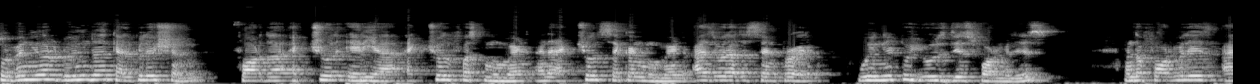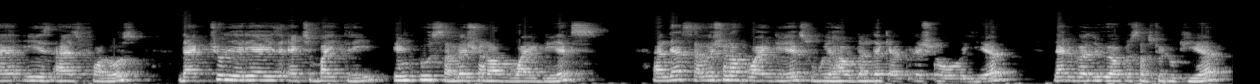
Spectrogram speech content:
so when you are doing the calculation for the actual area actual first movement and actual second movement as well as the centroid we need to use these formulas. And the formula is, is as follows the actual area is h by 3 into summation of y dx. And that summation of y dx we have done the calculation over here. That value you have to substitute here.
